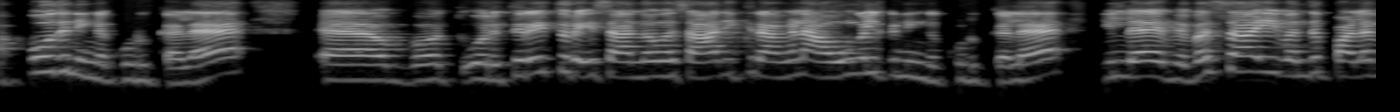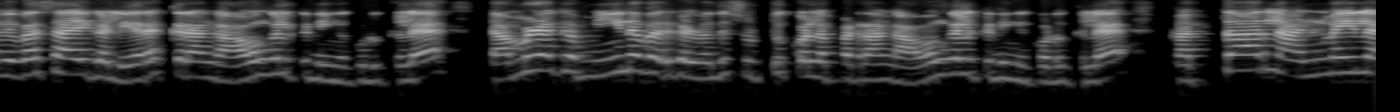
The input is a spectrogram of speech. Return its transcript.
அப்போது நீங்க கொடுக்கல. ஒரு திரைத்துறை சார்ந்தவங்க சாதிக்கிறாங்கன்னு அவங்களுக்கு நீங்க கொடுக்கல. இல்ல விவசாயி வந்து பல விவசாயிகள் இறக்குறாங்க அவங்களுக்கு நீங்க கொடுக்கல. தமிழக மீனவர்கள் வந்து சுட்டுக் கொல்லப்படுறாங்க அவங்களுக்கு நீங்க கொடுக்கல. கத்தார்ல அண்மையில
